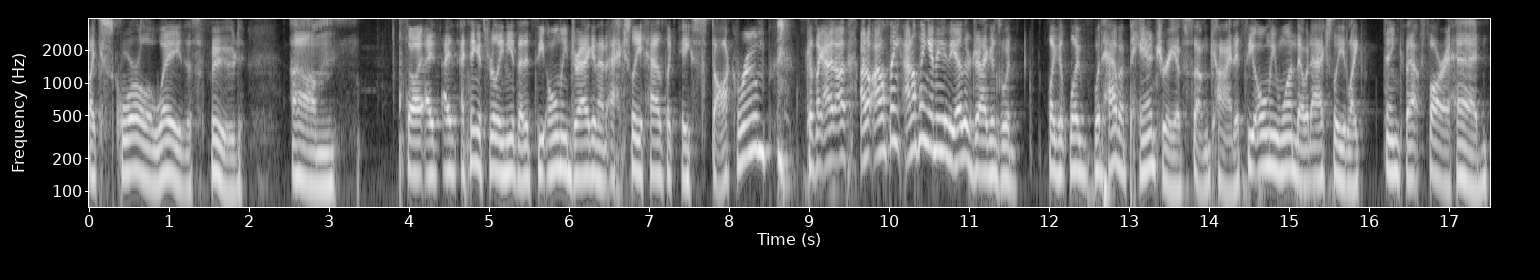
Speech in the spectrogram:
like squirrel away this food. Um so I, I I think it's really neat that it's the only dragon that actually has like a stock room. Because like I I I don't think I don't think any of the other dragons would like like would have a pantry of some kind. It's the only one that would actually like think that far ahead.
